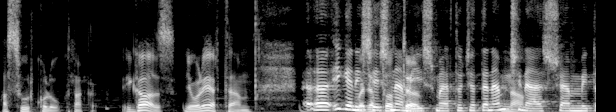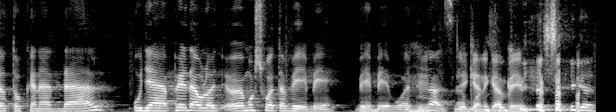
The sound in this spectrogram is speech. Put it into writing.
a szurkolóknak. Igaz? Jól értem? Uh, igen is, és nem több? is, mert hogyha te nem Na. csinálsz semmit a tokeneddel, ugye például, hogy most volt a VB, VB volt, uh-huh. igaz? Nem igen, igen, VB. igen.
